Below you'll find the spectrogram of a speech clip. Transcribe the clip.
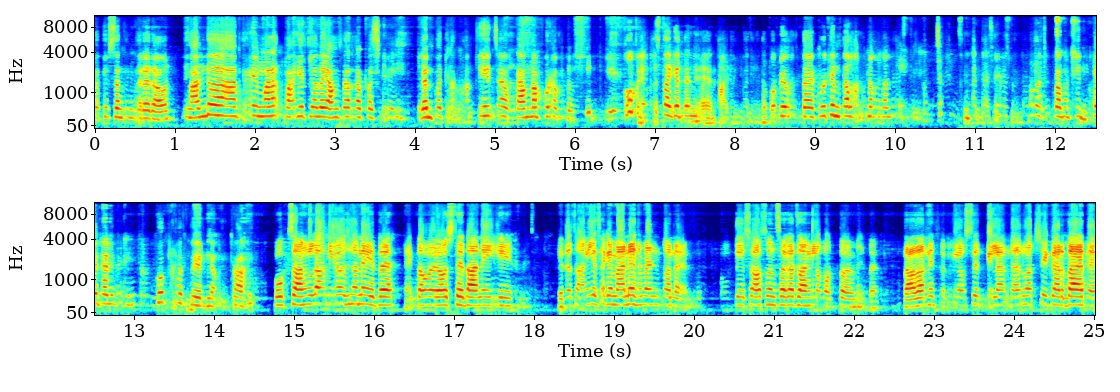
गणपती विसर्जन करत आहोत. आम्ही मागितलेलं आहे आमचा कशी गणपती आमची कामना पूर्ण खूप व्यवस्था घेतलेली आहे. खूप व्यवस्था आहे. कृत्रिम तलाव खूप खूप चांगलं नियोजन आहे इथे. एकदम व्यवस्थित आणि इथे चांगली सगळे मॅनेजमेंट पण आहे. खूप दिवसापासून सगळं चांगलं बघतोय मी इथे. दादांनी सगळं व्यवस्थित केलं दरवर्षी करताय ते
